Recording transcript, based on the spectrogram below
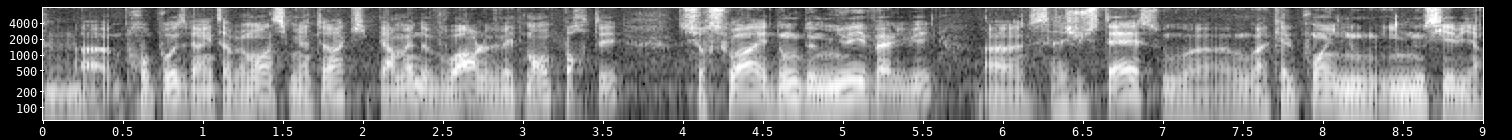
mhm. propose véritablement un simulateur qui permet de voir le vêtement porté sur soi et donc de mieux évaluer sa justesse ou, à quel point il nous, il nous sied bien.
